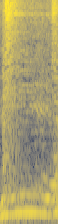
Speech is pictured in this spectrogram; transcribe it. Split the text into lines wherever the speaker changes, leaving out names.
Be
